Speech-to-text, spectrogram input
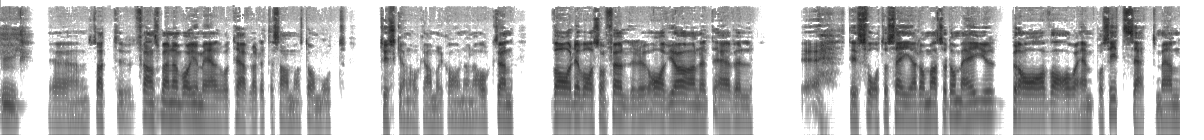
Mm. Eh, så att fransmännen var ju med och tävlade tillsammans då mot tyskarna och amerikanerna. Och sen vad det var som följde det avgörandet är väl det är svårt att säga. De, alltså, de är ju bra var och en på sitt sätt men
